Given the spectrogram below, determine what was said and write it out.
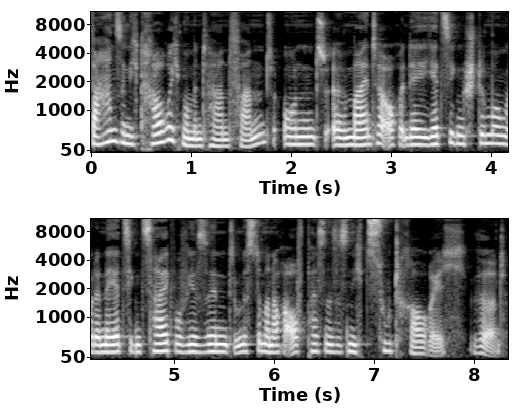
wahnsinnig traurig momentan fand und äh, meinte auch in der jetzigen Stimmung oder in der jetzigen Zeit, wo wir sind, müsste man auch aufpassen, dass es nicht zu traurig wird.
